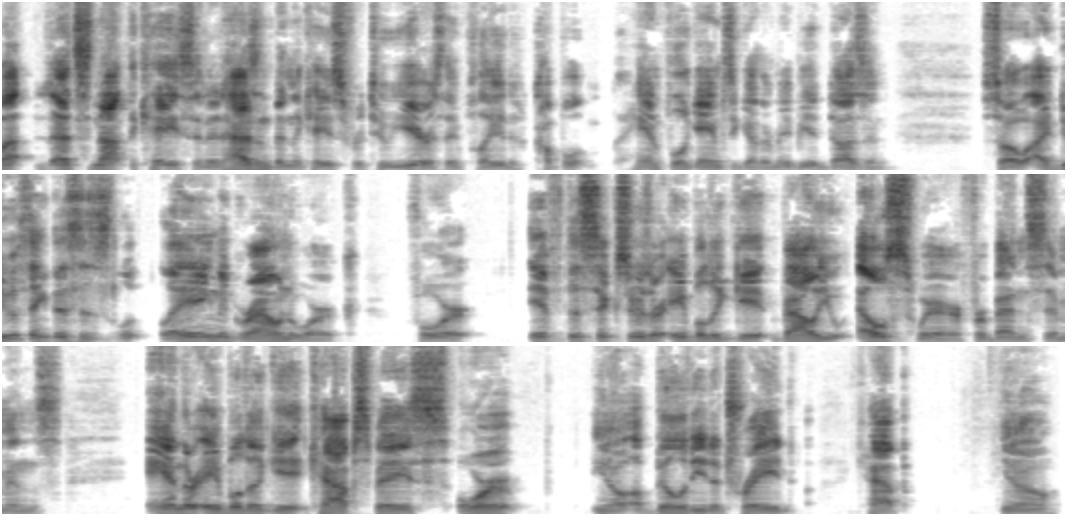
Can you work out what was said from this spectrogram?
But that's not the case, and it hasn't been the case for two years. They've played a couple, handful of games together, maybe a dozen. So I do think this is laying the groundwork for if the Sixers are able to get value elsewhere for Ben Simmons and they're able to get cap space or, you know, ability to trade cap, you know,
